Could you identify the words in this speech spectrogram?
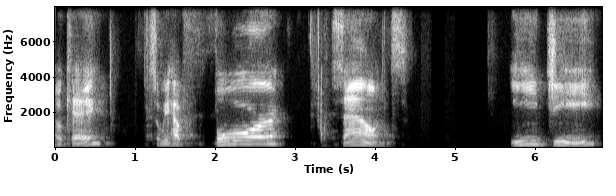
Okay. So we have four sounds. E.g.,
